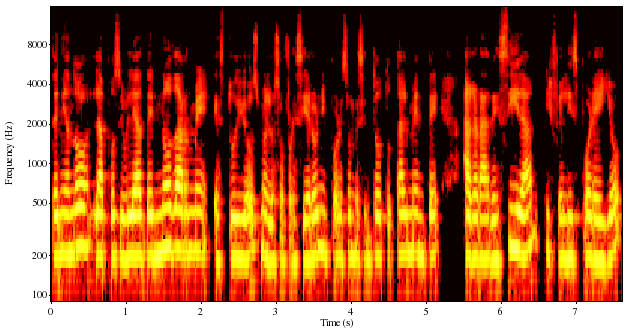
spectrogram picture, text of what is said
teniendo la posibilidad de no darme estudios, me los ofrecieron y por eso me siento totalmente agradecida y feliz por ello.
